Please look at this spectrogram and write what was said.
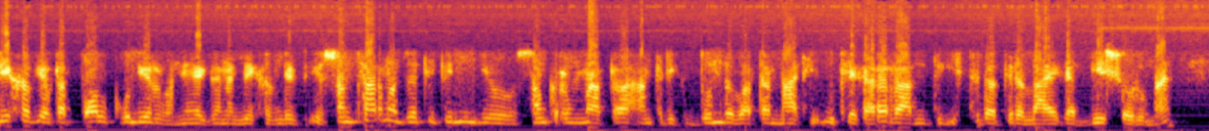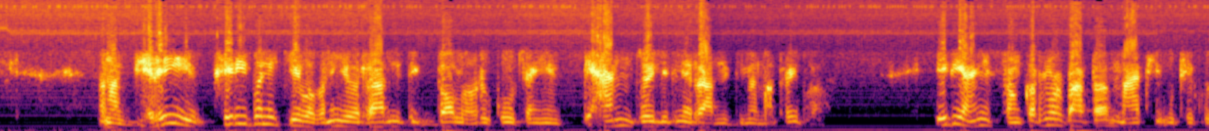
लेखक एउटा पल कोलियर भन्ने एकजना लेखकले यो संसारमा जति पनि यो सङ्क्रमणबाट आन्तरिक द्वन्द्वबाट माथि उठेका र राजनीतिक स्थिरतातिर लागेका देशहरूमा धेरै फेरि पनि के भयो भने यो राजनीतिक दलहरूको चाहिँ ध्यान जहिले पनि राजनीतिमा मात्रै भयो। यदि हामी सङ्क्रमणबाट माथि उठेको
